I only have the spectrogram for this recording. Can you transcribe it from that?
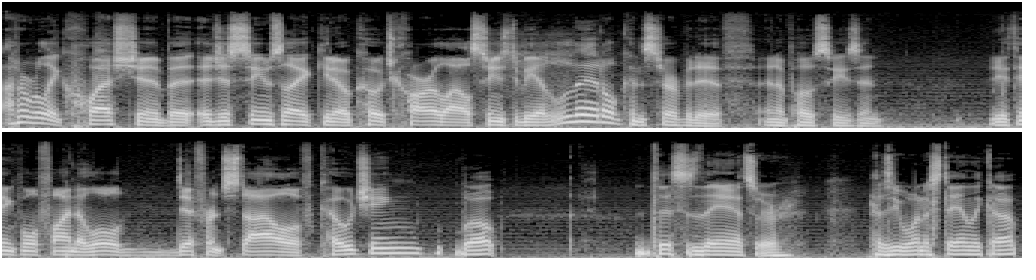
I don't really question, but it just seems like you know Coach Carlyle seems to be a little conservative in a postseason. Do you think we'll find a little different style of coaching? Well, this is the answer. Has he won a Stanley Cup?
